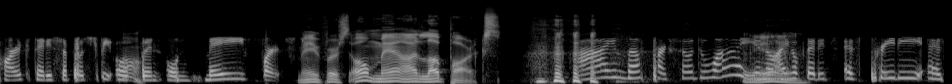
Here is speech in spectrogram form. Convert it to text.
park that is supposed to be Oh. open on May 1st. May 1st. Oh man, I love parks. I love parks, so do I. You know, I hope that it's as pretty as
